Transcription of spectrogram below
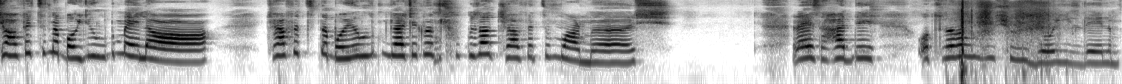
kıyafetine bayıldım Ela. Kıyafetine bayıldım. Gerçekten çok güzel kıyafetin varmış. Neyse hadi oturalım şu videoyu izleyelim.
